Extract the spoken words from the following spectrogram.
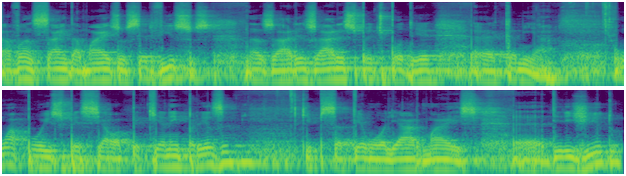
avançar ainda mais nos serviços, nas áreas, áreas para a gente poder é, caminhar. Um apoio especial à pequena empresa, que precisa ter um olhar mais é, dirigido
